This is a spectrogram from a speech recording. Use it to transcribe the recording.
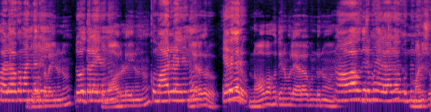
పరలోకమందని దూతలైనను దూతలైన కుమారులైనను కుమారులైన ఎరగరు. ఎరగరు. నోవహు దినములు ఎలాగుండును? నోవాహు దినము ఎలాగుండును? మనుషు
